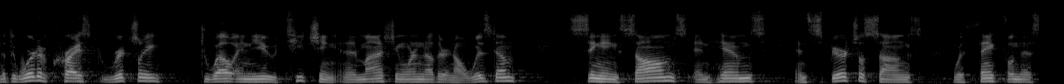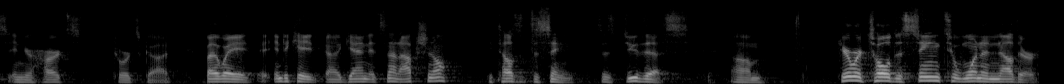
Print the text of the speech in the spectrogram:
Let the word of Christ richly dwell in you, teaching and admonishing one another in all wisdom, singing psalms and hymns and spiritual songs with thankfulness in your hearts towards God. By the way, indicate again, it's not optional. He tells us to sing. He says, Do this. Um, here we're told to sing to one another,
